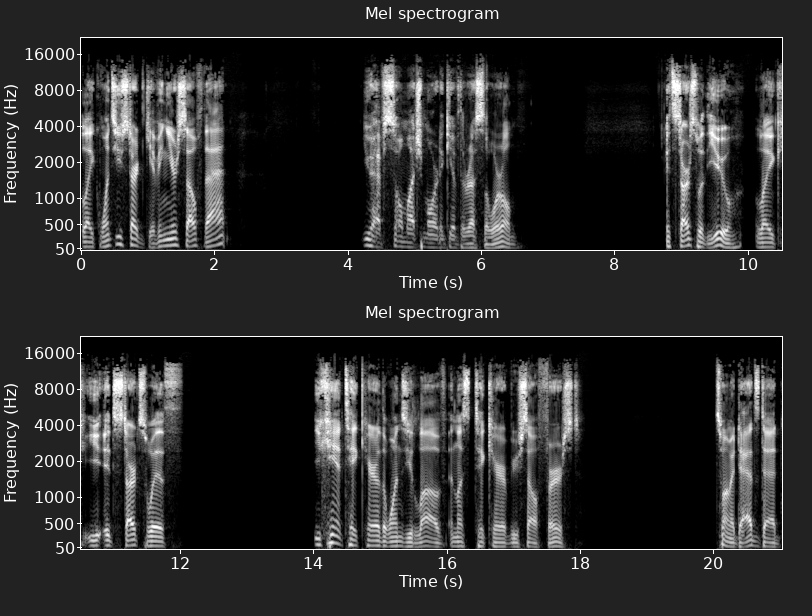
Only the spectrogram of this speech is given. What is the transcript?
like once you start giving yourself that, you have so much more to give the rest of the world. It starts with you. Like it starts with you can't take care of the ones you love unless you take care of yourself first. That's why my dad's dead.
